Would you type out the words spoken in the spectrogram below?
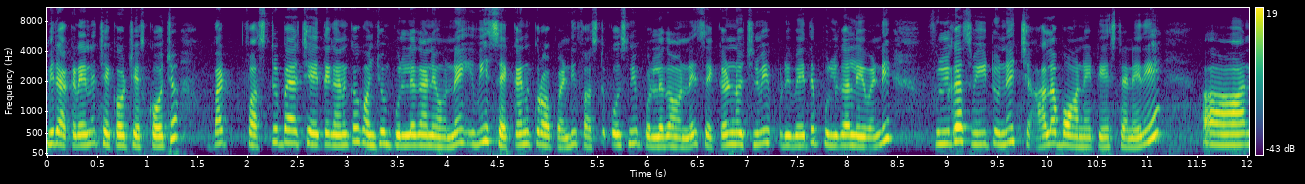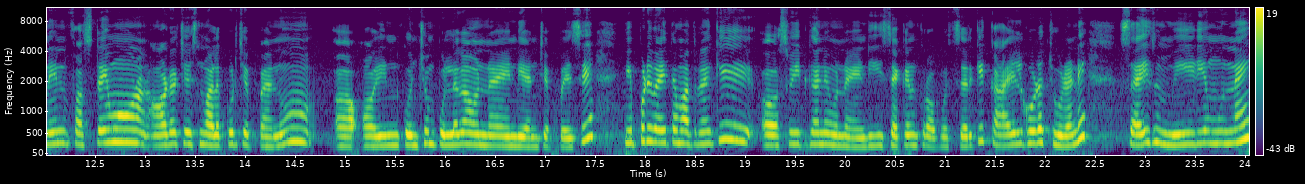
మీరు అక్కడైనా చెక్అవుట్ చేసుకోవచ్చు. బట్ ఫస్ట్ బ్యాచ్ అయితే కనుక కొంచెం పుల్లగానే ఉన్నాయి. ఇవి సెకండ్ క్రాప్ అండి. ఫస్ట్ కోసినవి పుల్లగా ఉన్నాయి. సెకండ్ వచ్చినవి ఇప్పుడు ఇవైతే పుల్లగా లేవండి. ఫుల్గా స్వీట్ ఉన్నాయి. చాలా బాగున్నాయి టేస్ట్ అనేది. నేను ఫస్ట్ టైం ఆర్డర్ చేసిన వాళ్ళకి కూడా చెప్పాను కొంచెం పుల్లగా ఉన్నాయండి అని చెప్పేసి. ఇప్పుడు ఇవైతే మాత్రానికి స్వీట్గానే ఉన్నాయండి. ఈ సెకండ్ క్రాప్ వచ్చేసరికి కాయలు కూడా చూడండి సైజు మీడియం ఉన్నాయి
